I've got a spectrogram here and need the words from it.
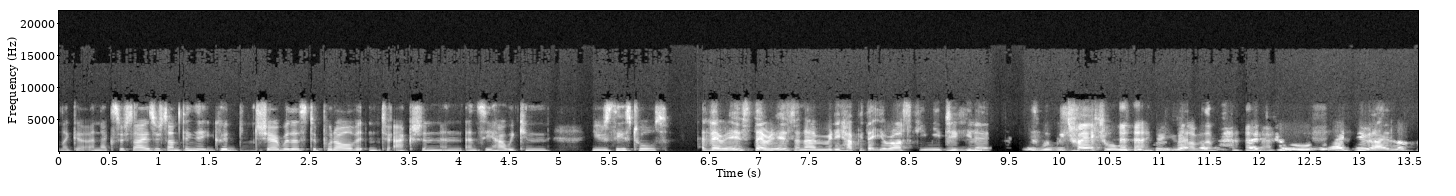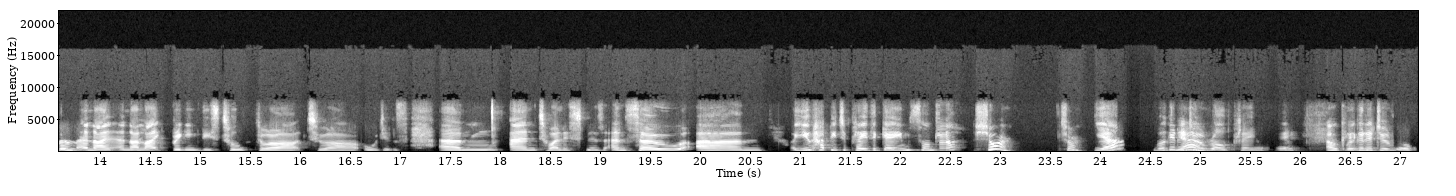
like a, an exercise or something that you could share with us to put all of it into action and, and see how we can use these tools? There is, there is, and I'm really happy that you're asking me to, mm-hmm. you know, we, we try to always love them. I do. I love them, and I and I like bringing these tools to our to our audience um, and to our listeners. And so, um, are you happy to play the game, Sandra? Sure, sure. Yeah. We're going to yeah. do a role play, okay? Okay. We're going to do a role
